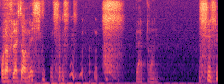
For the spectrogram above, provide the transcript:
Oder vielleicht auch nicht. Bleib dran.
